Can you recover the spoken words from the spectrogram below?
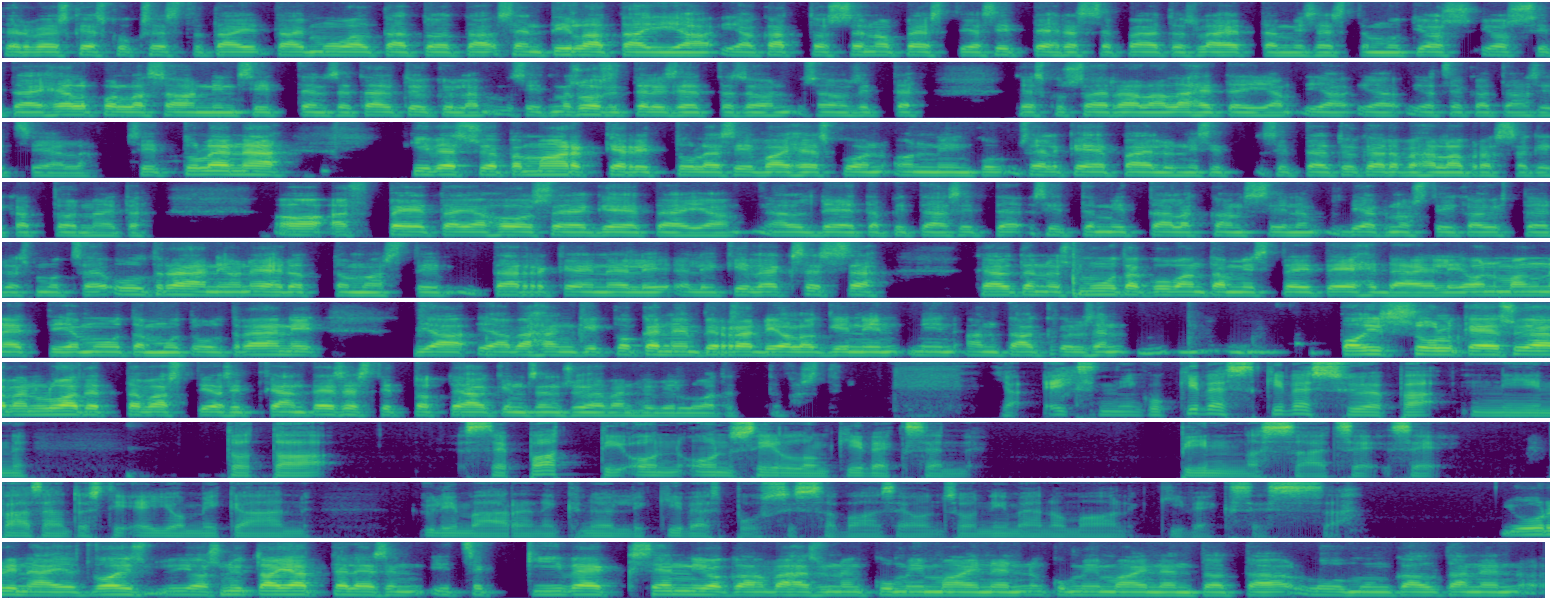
terveyskeskuksesta tai, tai muualta tuota, sen tilata ja, ja katsoa se nopeasti ja sitten tehdä se päätös lähettämisestä, mutta jos, jos sitä ei helpolla saa, niin sitten se täytyy kyllä, siitä mä suosittelisin, että se on, se on sitten keskussairaalaan lähete ja, ja, ja, ja tsekataan sitten siellä. Sitten tulee nämä kivessyöpämarkkerit tulee siinä vaiheessa, kun on, on niin kuin selkeä epäily, niin sitten sit täytyy käydä vähän labrassakin katsoa näitä AFPtä ja HCGtä ja LDtä pitää sitten, sitten mittailla myös siinä diagnostiikan yhteydessä, mutta se ultraääni on ehdottomasti tärkein, eli, eli kiveksessä käytännössä muuta kuvantamista ei tehdä, eli on magneetti ja muuta, mutta ultraääni ja, ja vähänkin kokeneempi radiologi, niin, niin antaa kyllä sen poissulkee syövän luotettavasti ja sitten käänteisesti toteakin sen syövän hyvin luotettavasti. Ja eikö niin kuin kives, kivessyöpä, niin tota, se patti on, on silloin kiveksen pinnassa, että se, se pääsääntöisesti ei ole mikään ylimääräinen knölli kivespussissa, vaan se on, se on nimenomaan kiveksessä. Juuri näin, että vois, jos nyt ajattelee sen itse kiveksen, joka on vähän sellainen kumimainen, kumimainen tota, luumun kaltainen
